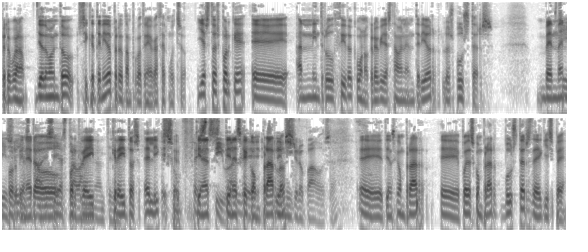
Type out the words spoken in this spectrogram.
pero bueno, yo de momento sí que he tenido, pero tampoco he tenido que hacer mucho. Y esto es porque eh, han introducido, que bueno, creo que ya estaba en el anterior, los boosters. Venden Sí, por dinero, por créditos Elix. Tienes, tienes que comprarlos. micropagos, ¿eh? Eh, tienes que comprar, eh, puedes comprar boosters de XP. Mm.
